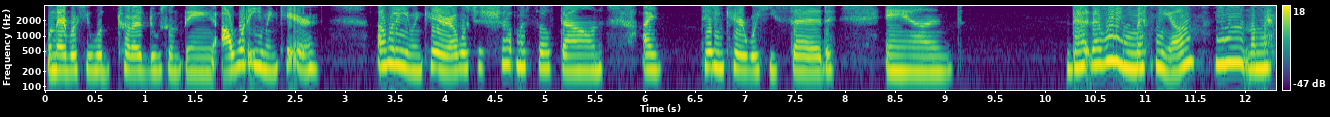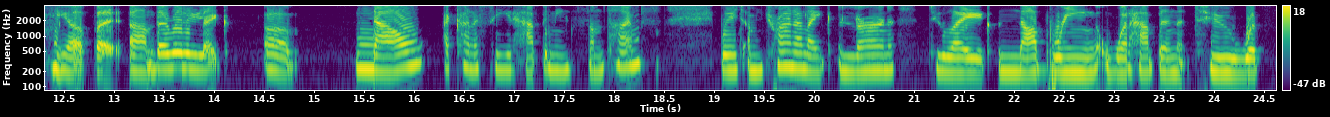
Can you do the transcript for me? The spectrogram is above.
whenever he would try to do something. I wouldn't even care. I wouldn't even care. I would just shut myself down. I didn't care what he said. And that that really messed me up. You know not messed me up but um that really like um now i kind of see it happening sometimes which i'm trying to like learn to like not bring what happened to what's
